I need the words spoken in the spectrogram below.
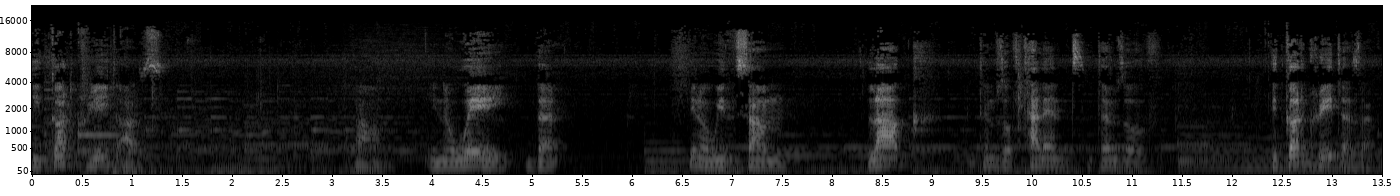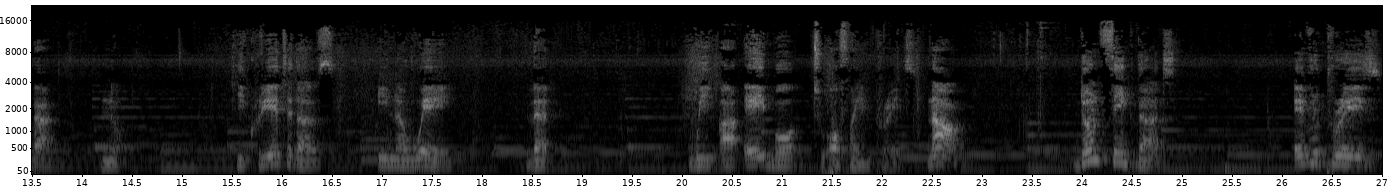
Did God create us uh, in a way that, you know, with some luck, in terms of talent, in terms of. Did God create us like that? No. He created us in a way that we are able to offer Him praise. Now, don't think that every praise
